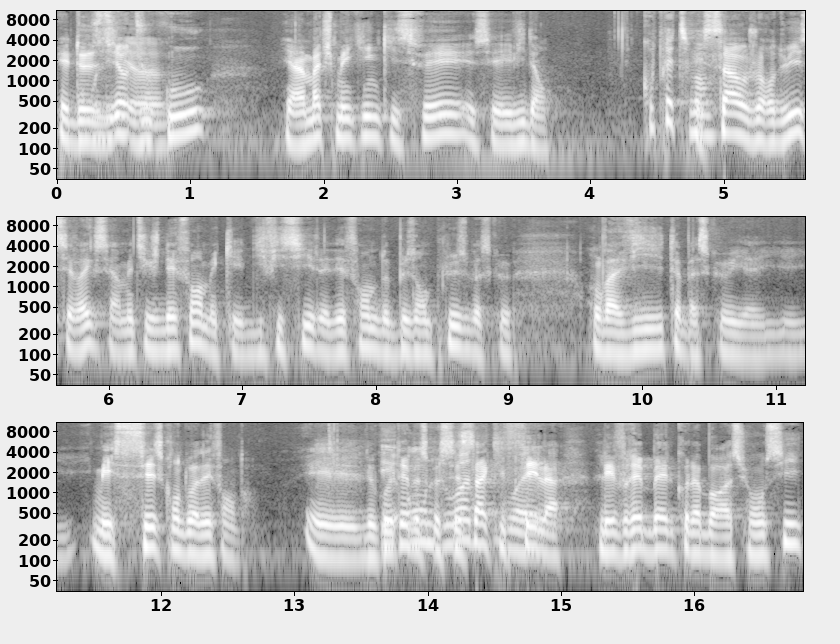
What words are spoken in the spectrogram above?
Et de se dire, du euh, coup, il y a un matchmaking qui se fait et c'est évident. Complètement. Et ça, aujourd'hui, c'est vrai que c'est un métier que je défends, mais qui est difficile à défendre de plus en plus parce que on va vite, parce que. Mais c'est ce qu'on doit défendre. Et de côté, parce que c'est ça qui fait la, les vraies belles collaborations aussi,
